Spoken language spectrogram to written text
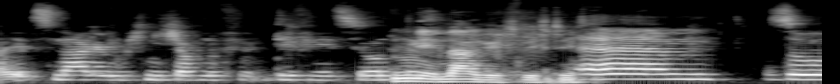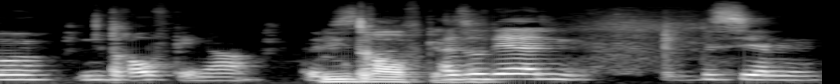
äh, jetzt nagel mich nicht auf eine Definition. fest. Nee, lage ich richtig. Ähm, so ein Draufgänger. Ein. Draufgänger. Also der ein bisschen,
